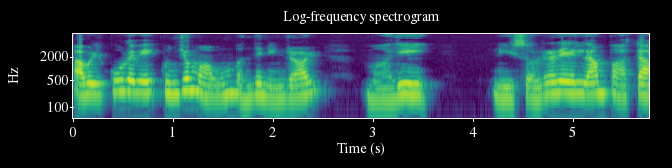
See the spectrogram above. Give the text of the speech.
அவள் கூடவே குஞ்சம்மாவும் வந்து நின்றாள். மாலி நீ சொல்றதையெல்லாம் பார்த்தா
